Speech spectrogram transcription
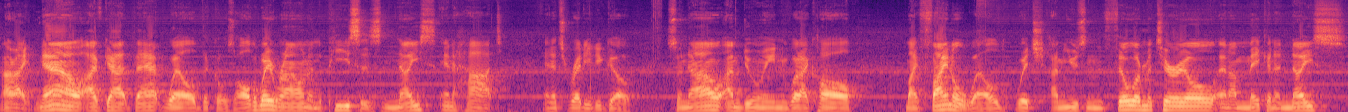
All right, now I've got that weld that goes all the way around and the piece is nice and hot and it's ready to go. So now I'm doing what I call my final weld, which I'm using filler material and I'm making a nice,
